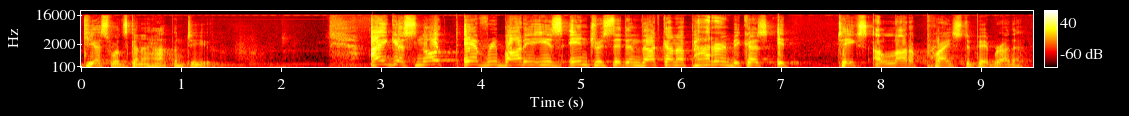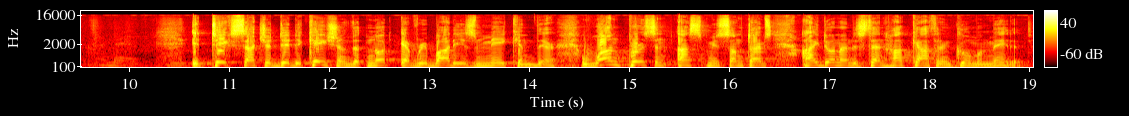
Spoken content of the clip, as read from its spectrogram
guess what's going to happen to you? I guess not everybody is interested in that kind of pattern because it takes a lot of price to pay, brother. It takes such a dedication that not everybody is making there. One person asked me sometimes, I don't understand how Kathryn Kuhlman made it.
